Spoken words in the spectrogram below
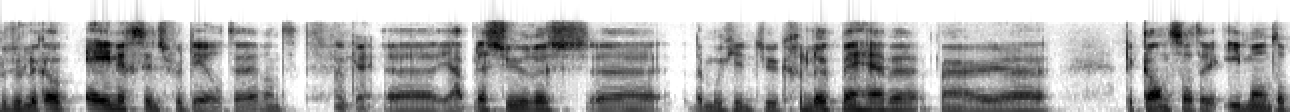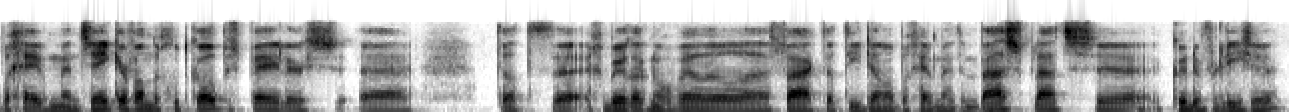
bedoel ik ook enigszins verdeeld. Hè? Want eh, ja, blessures, eh, daar moet je natuurlijk geluk mee hebben. Maar de kans dat er iemand op een gegeven moment, zeker van de goedkope spelers, dat gebeurt ook nog wel eh, vaak dat die dan op een gegeven moment een basisplaats kunnen verliezen.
